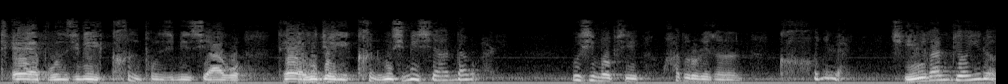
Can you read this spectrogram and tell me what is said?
대분심이 큰 분심이 시하고 대의정이 큰 의심이 시한다고 말이야. 의심 없이 화두를 해서는 큰일 나. 질간 병이려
